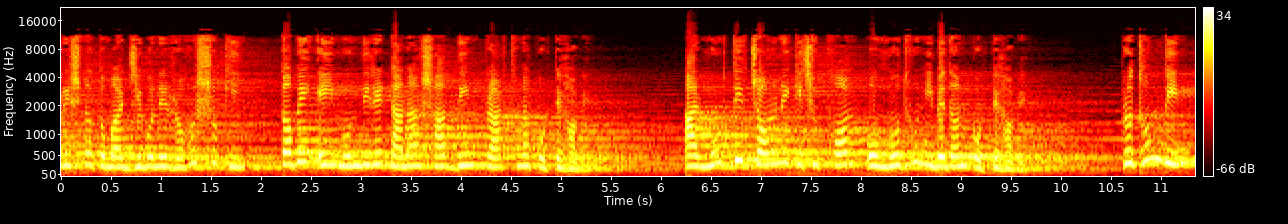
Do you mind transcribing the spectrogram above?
কৃষ্ণ তোমার জীবনের রহস্য কি, তবে এই মন্দিরে টানা সাত দিন প্রার্থনা করতে হবে। আর মূর্তির চরণে কিছু ফল ও মধু নিবেদন করতে হবে। প্রথম দিন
